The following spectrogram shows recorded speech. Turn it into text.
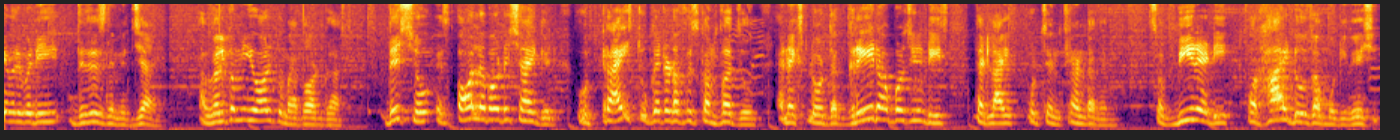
everybody, this is Nimit Jain. I welcome you all to my podcast. This show is all about a shy kid who tries to get out of his comfort zone and explore the great opportunities that life puts in front of him. So be ready for high dose of motivation.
